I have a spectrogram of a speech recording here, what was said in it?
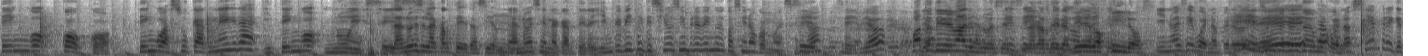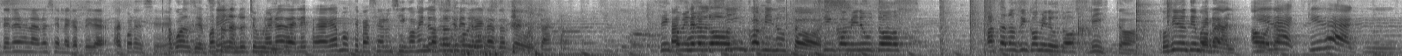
Tengo coco, tengo azúcar negra y tengo nueces. La nuez en la cartera, siempre. La nuez en la cartera. Y viste que yo siempre vengo y cocino con nueces, Sí. ¿no? Sí, ¿vio? Pato ¿Vio? tiene varias nueces Sí, sí, en la cartera, tiene dos kilos. Y nueces, bueno, pero Sí, es un secreto de bueno, siempre hay que tener una nuez en la cartera. Acuérdense. ¿eh? Acuérdense, pasan las noches muy Bueno, dale, hagamos que pasaron cinco minutos Pasaron y me la minutos. torta de vuelta. Cinco Pasaron minutos. cinco minutos. Cinco minutos. Pasaron cinco minutos. Listo. Cocina en tiempo Bueno, real. Ahora. Queda, queda mm,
